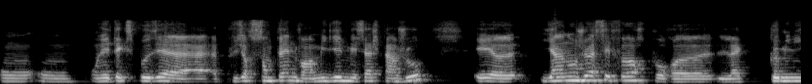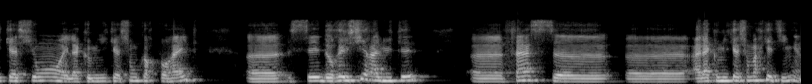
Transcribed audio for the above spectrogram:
on, on, est exposé à, plusieurs centaines, voire milliers de messages par jour. Et il y a un enjeu assez fort pour la communication et la communication corporate, euh, c'est de réussir à lutter euh, face euh, à la communication marketing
